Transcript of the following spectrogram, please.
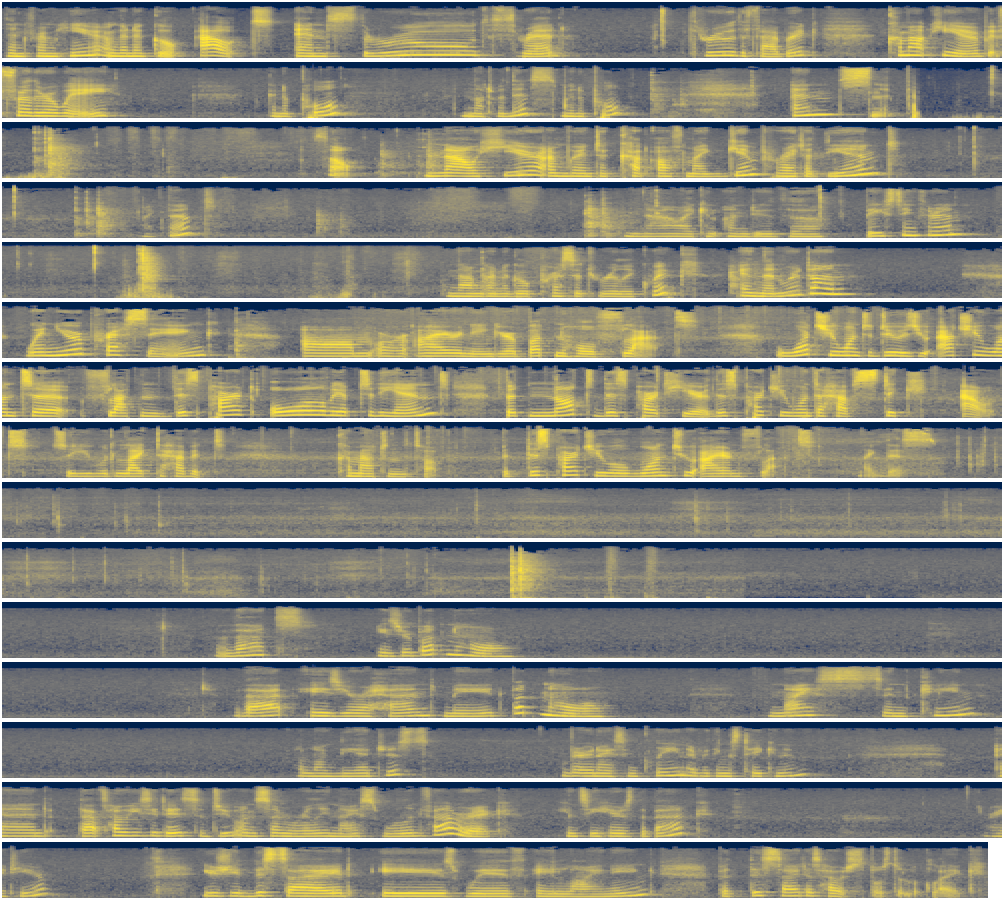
Then from here, I'm going to go out and through the thread, through the fabric, come out here a bit further away. I'm going to pull, not with this, I'm going to pull and snip. So now here I'm going to cut off my gimp right at the end, like that. Now I can undo the basting thread now I'm to go press it really quick and then we're done. When you're pressing um, or ironing your buttonhole flat, what you want to do is you actually want to flatten this part all the way up to the end, but not this part here. This part you want to have stick out. So you would like to have it come out on the top. But this part you will want to iron flat, like this. That is your buttonhole. That is your handmade buttonhole. Nice and clean along the edges. Very nice and clean, everything's taken in. And that's how easy it is to do on some really nice woolen fabric. You can see here's the back, right here. Usually this side is with a lining, but this side is how it's supposed to look like.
